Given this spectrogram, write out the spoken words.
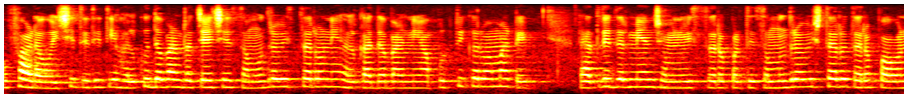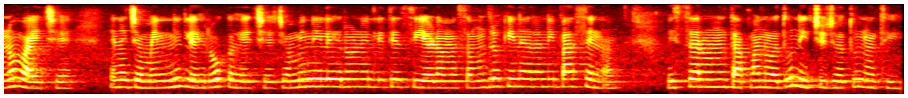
હુંફાળા હોય છે. તેથી ત્યાં હલકું દબાણ રચાય છે. સમુદ્ર વિસ્તારોની હલકા દબાણની આપૂર્તિ કરવા માટે રાત્રિ દરમિયાન જમીન વિસ્તારો પરથી સમુદ્ર વિસ્તારો તરફ પવનો વાય છે તેને જમીનની લહેરો કહે છે. જમીનની લહેરોને લીધે શિયાળામાં સમુદ્ર કિનારાની પાસેના વિસ્તારોનું તાપમાન વધુ નીચું જતું નથી.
